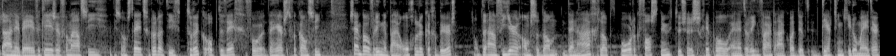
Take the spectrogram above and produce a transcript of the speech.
ANEB Verkeersinformatie. Het is nog steeds relatief druk op de weg voor de herfstvakantie. Er zijn bovendien een paar ongelukken gebeurd. Op de A4 Amsterdam-Den Haag loopt behoorlijk vast nu... tussen Schiphol en het Ringvaartaquaduct 13 kilometer.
